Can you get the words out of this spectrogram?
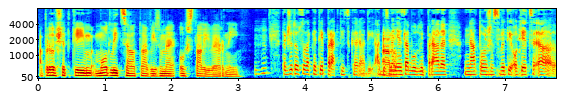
a predovšetkým modliť sa o to, aby sme ostali verní. Uh-huh. Takže to sú také tie praktické rady, aby ano. sme nezabudli práve na to, že svätý otec uh,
